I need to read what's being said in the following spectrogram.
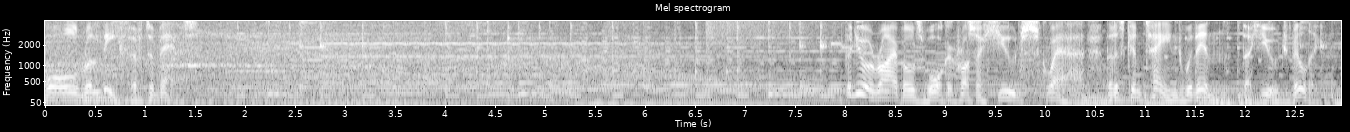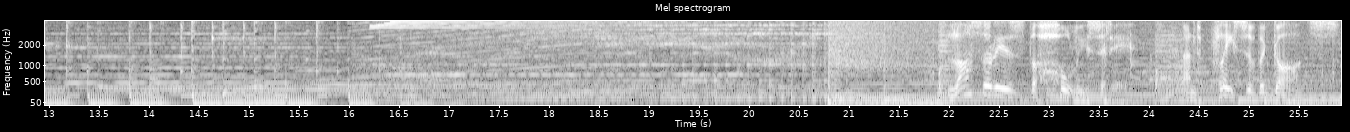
wall relief of Tibet. The new arrivals walk across a huge square that is contained within the huge building. Lhasa is the holy city and place of the gods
